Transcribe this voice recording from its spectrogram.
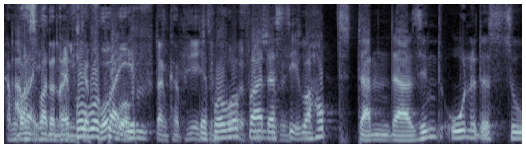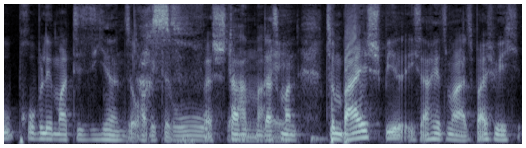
Aber was war dann eigentlich der war Vorwurf? Dann kapiere ich der Vorwurf Vorwurf war, dass die richtig. überhaupt dann da sind, ohne das zu problematisieren. So habe ich das so, verstanden, ja, dass man zum Beispiel, ich sage jetzt mal als Beispiel, ich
